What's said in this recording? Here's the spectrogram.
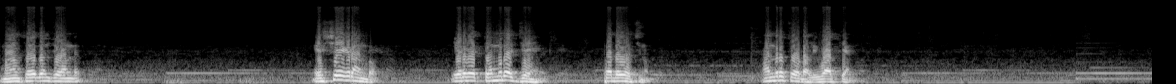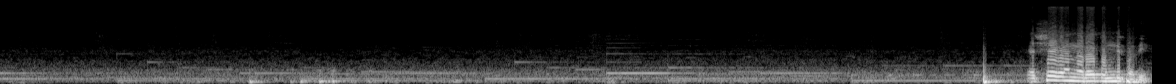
మనం చదువుదాం చూడండి. యశ్య గ్రంథం ఇరవై తొమ్మిది అధ్యాయం పదవచనం అందరూ చూడాలి ఈ వాక్యాన్ని. గ్రంథం ఇరవై తొమ్మిది పది.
